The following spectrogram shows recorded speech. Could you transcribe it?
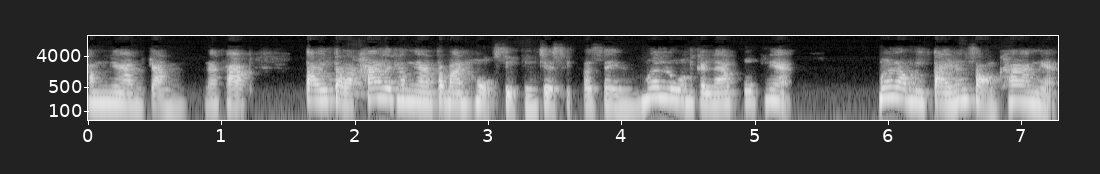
ทำงานกันนะครับไตแต่ละข้างจะทำงานประมาณ 60-70%เมื่อรวมกันแล้วปุ๊บเนี่ย เมื่อเรามีไตทั้งสองข้างเนี่ย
